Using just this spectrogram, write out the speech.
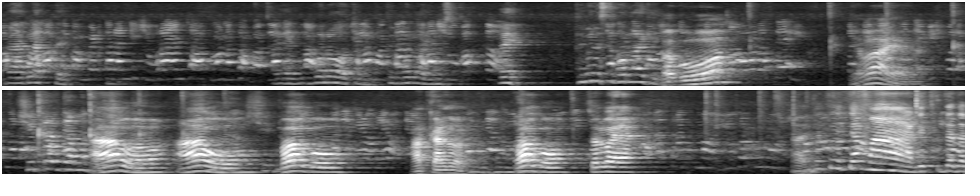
गार लागते बोलवा तुम्ही तुम्ही बोलवा नुसतं ए तुम्ही नुसतं बोलवा की बघू येवा. शिटर द्या म्हणते. आओ आओ बघू हात काढ बघू चल बाया अरे त्याच्या माडीत त्याचा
